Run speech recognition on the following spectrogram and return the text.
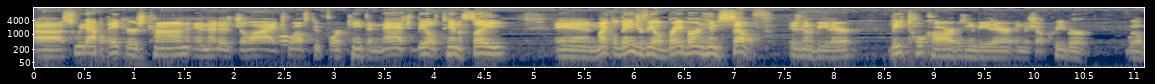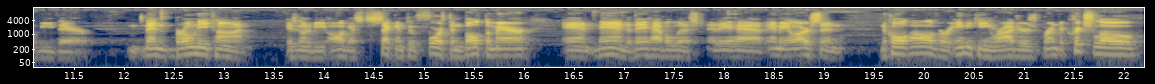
Uh, Sweet Apple Acres Con, and that is July 12th through 14th in Nashville, Tennessee. And Michael Daingerfield, Braeburn himself, is going to be there. Lee Tockar is going to be there, and Michelle Creber will be there. Then BronyCon is going to be August 2nd through 4th in Baltimore. And man, do they have a list. They have M.A. Larson, Nicole Oliver, Amy Keating Rogers, Brenda Crichlow,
